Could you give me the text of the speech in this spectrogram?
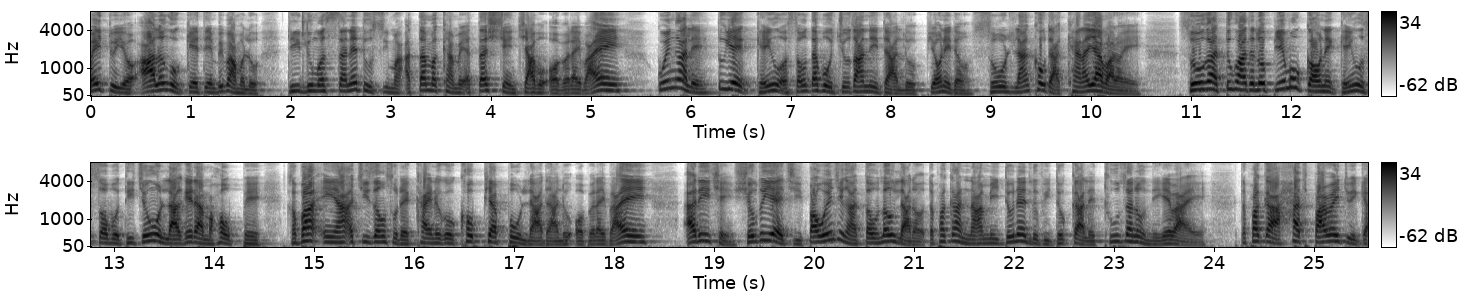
မိတ်တွေရောအားလုံးကိုကယ်တင်ပေးပါမလို့ဒီလူမဆန်တဲ့သူစီမှာအသက်မခံပဲအသက်ရှင်ကြဖို့អော်ပြောလိုက်ပါတယ်။ကွင်းကလည်းသူ့ရဲ့ဂိမ်းကိုအဆုံးသတ်ဖို့ကြိုးစားနေတာလို့ပြောနေတော့ဇိုလန်းခုတ်တာခံလိုက်ရပါတော့ရဲ့။ ဆိုကသူဟာတလို့ပြင်းမှုကောင်းတဲ့ဂိမ်းကိုစော့ဖို့ဒီကျုံးကိုလာခဲ့တာမဟုတ်ဘဲကပအင်အားအကြီးဆုံးဆိုတဲ့ခိုင်တကိုခုတ်ဖြတ်ဖို့လာတာလို့អော်ပြလိုက်ပါတယ်အဲ့ဒီချိန်ရှုပ်တရဲ့ကြီးပဝင်းချင်ကတုံလှုပ်လာတော့တစ်ဖက်ကနာမီတို့နဲ့လူဗီတို့ကလည်းထူးဆန်းလို့နေခဲ့ပါတယ်တစ်ဖက်က Hat Pirate တွေက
